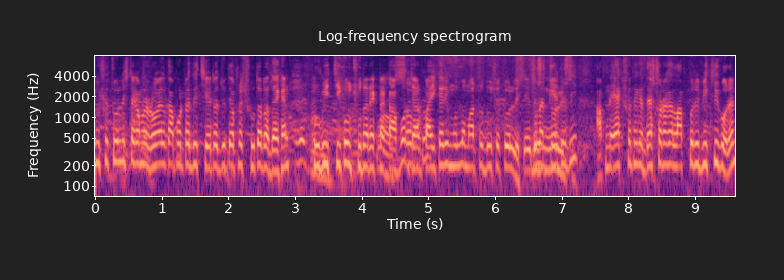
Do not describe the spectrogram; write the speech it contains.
দুইশো চল্লিশ টাকা আমরা রয়্যাল কাপড়টা দিচ্ছি এটা যদি আপনি সুতাটা দেখেন খুবই চিকন সুতার একটা কাপড় যার পাইকারি মূল্য মাত্র দুইশো চল্লিশ। এগুলো নিয়ে যদি আপনি একশো থেকে দেড়শো টাকা লাভ করে বিক্রি করেন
